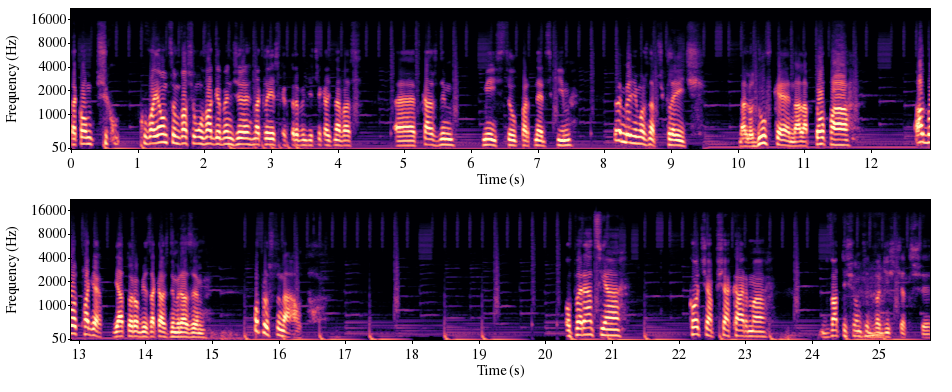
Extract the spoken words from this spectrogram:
Taką przykuwającą Waszą uwagę będzie naklejeczka, która będzie czekać na Was w każdym miejscu partnerskim, którym będzie można przykleić na lodówkę, na laptopa, albo tak jak ja to robię za każdym razem, po prostu na auto. Operacja Kocia Psia Karma 2023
